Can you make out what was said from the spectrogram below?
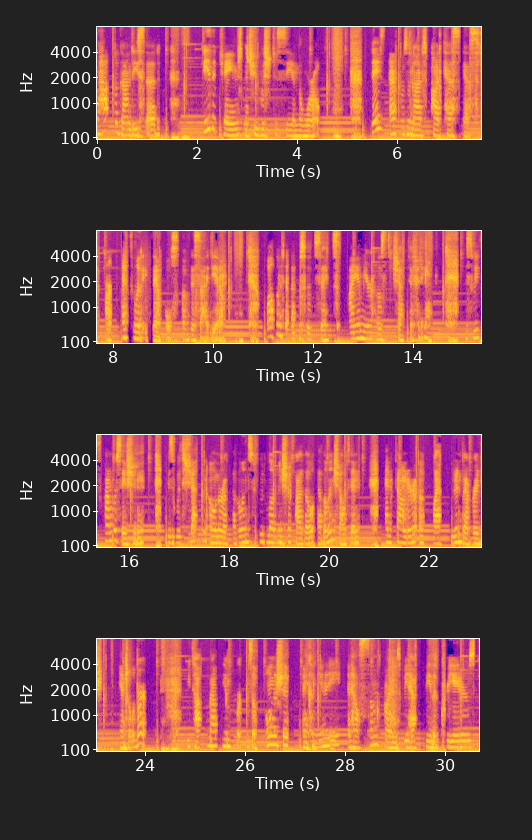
Mahatma Gandhi said, Be the change that you wish to see in the world. Today's Afros and Knives podcast guests are excellent examples of this idea. Welcome to episode six. I am your host, Chef Tiffany. This week's conversation is with chef and owner of Evelyn's Food Love in Chicago, Evelyn Shelton, and founder of Black Food and Beverage, Angela Burke. We talk about the importance of ownership and community and how sometimes we have to be the creators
